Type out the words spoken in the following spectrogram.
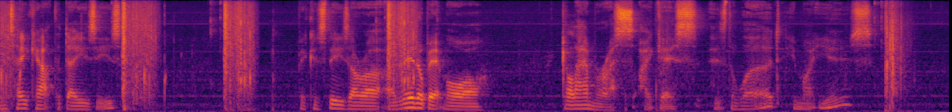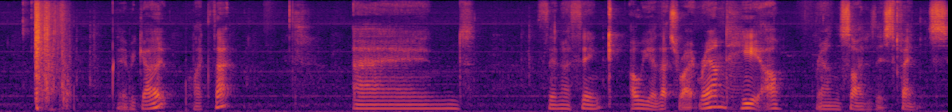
and take out the daisies because these are a, a little bit more glamorous I guess is the word you might use there we go, like that. And then I think, oh yeah, that's right. Round here, round the side of this fence,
